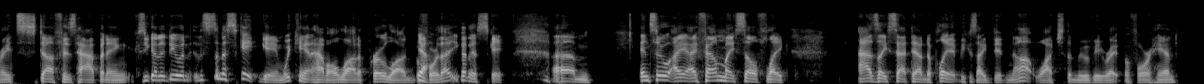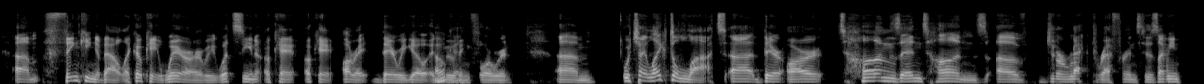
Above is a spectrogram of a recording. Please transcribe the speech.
Right, stuff is happening because you got to do it. This is an escape game. We can't have a lot of prologue Yeah. before that. You got to escape. Um, and so I, I found myself like, as I sat down to play it, because I did not watch the movie right beforehand, um, thinking about like, okay, where are we? What scene? Okay, okay, all right, there we go, and Okay. moving forward. Um, which I liked a lot. Uh, there are tons and tons of direct references. I mean,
